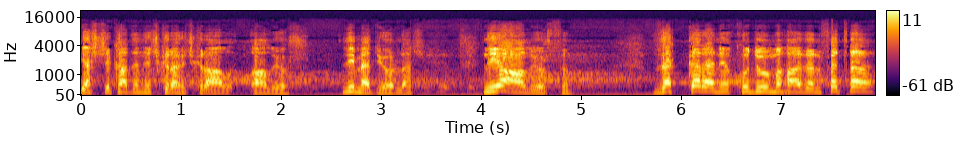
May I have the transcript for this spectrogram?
Yaşlı kadın hıçkıra hıçkıra ağl- ağlıyor. Lime diyorlar. Niye ağlıyorsun? Zekkareni kudumu hadel feta.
